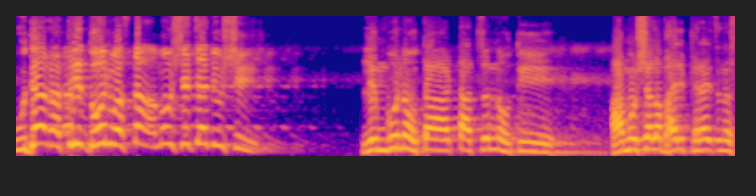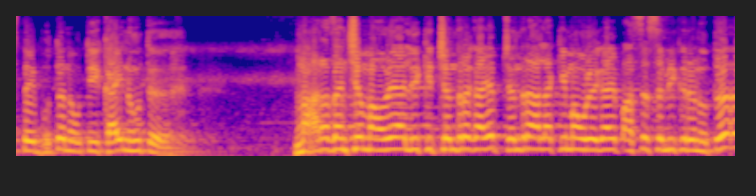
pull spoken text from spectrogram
उद्या रात्री दोन वाजता अमावश्याच्या दिवशी लिंबू नव्हता टाचण नव्हती आमोशाला बाहेर फिरायचं नसतंय भूत नव्हती काय नव्हतं. महाराजांचे मावळे आले की चंद्र गायब चंद्र आला की मावळे गायब असं समीकरण होतं.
